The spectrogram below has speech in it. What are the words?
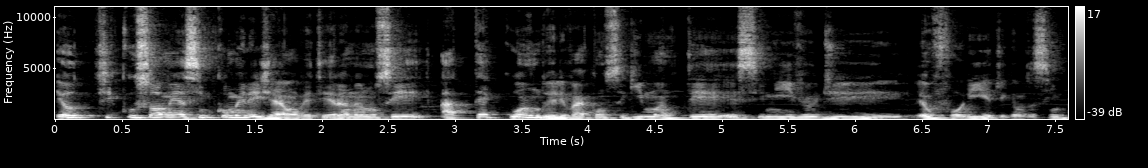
eu fico só meio assim, como ele já é um veterano, eu não sei até quando ele vai conseguir manter esse nível de euforia, digamos assim.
